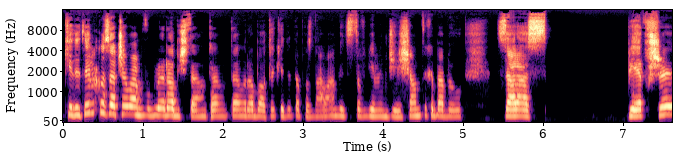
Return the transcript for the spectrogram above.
kiedy tylko zaczęłam w ogóle robić tę, tę, tę robotę, kiedy to poznałam, więc to w nie wiem, 90 chyba był zaraz pierwszy,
